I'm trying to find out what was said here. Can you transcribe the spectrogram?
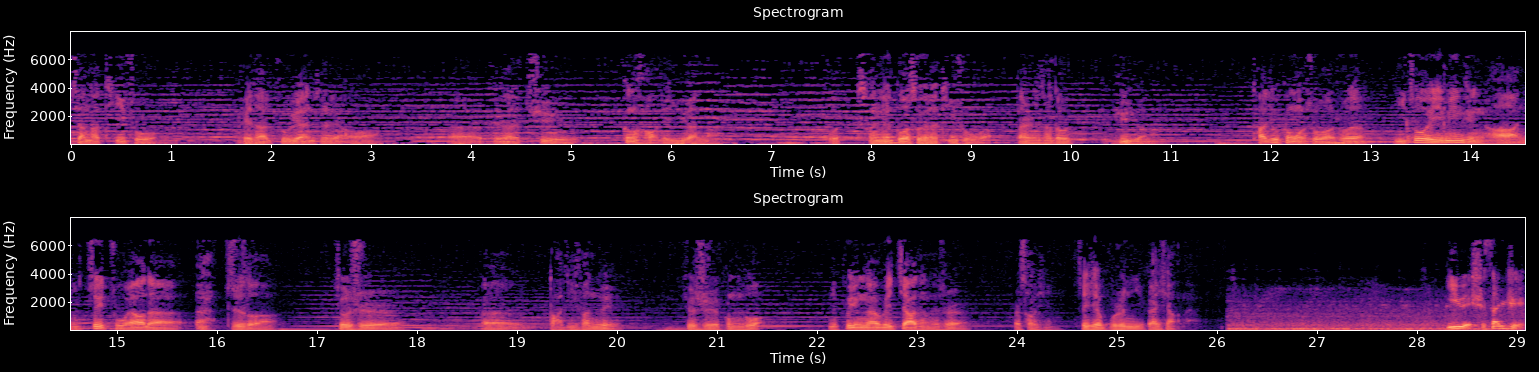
向她提出陪她住院治疗啊，呃陪她去更好的医院呐。我曾经多次跟他提出过，但是他都拒绝了。他就跟我说：“说你作为一名警察，你最主要的职责就是呃打击犯罪，就是工作，你不应该为家庭的事而操心，这些不是你该想的。”一月十三日，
